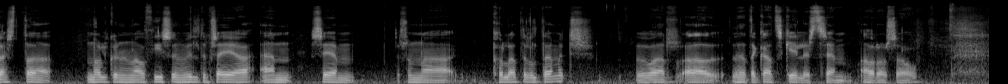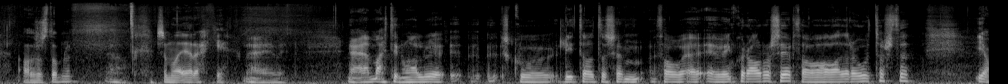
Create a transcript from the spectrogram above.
besta nálgunin á því sem við vildum segja en sem svona collateral damage var að þetta gatt skilist sem árás á, á þessa stofnun Já. sem það er ekki Nei. Nei, það mætti nú alveg sko líta á þetta sem þá ef ef einhver ára sér þá á aðra útvarstöð. Já.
